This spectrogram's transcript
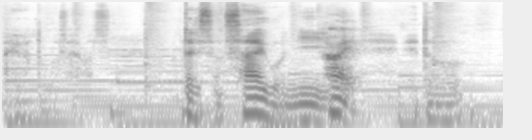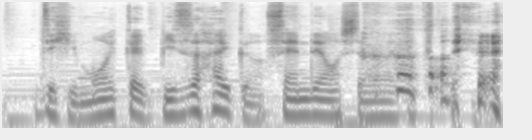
ありがとうございます。渡さん、最後に、はい。えっと、ぜひもう一回ビズハイクの宣伝をしてもらいたくて。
